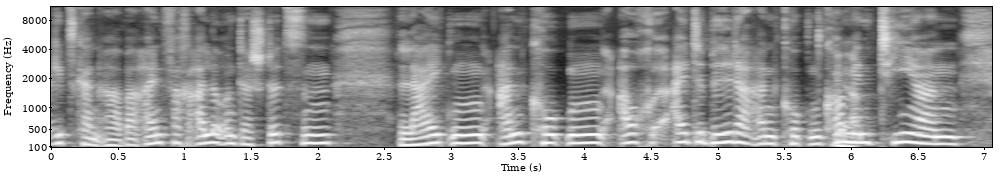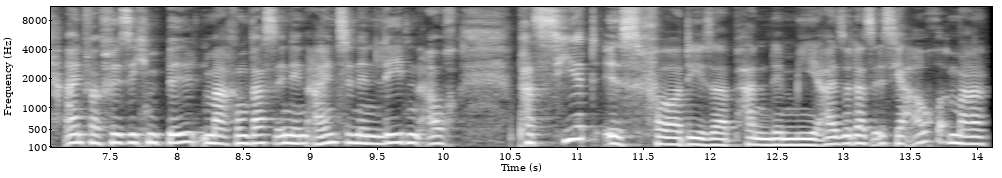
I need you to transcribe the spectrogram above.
da gibt es kein Aber. Einfach alle unterstützen, liken, angucken, auch alte Bilder angucken, kommentieren, einfach für sich ein Bild machen, was in den einzelnen Läden auch passiert ist vor dieser Pandemie. Also das ist ja auch immer,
